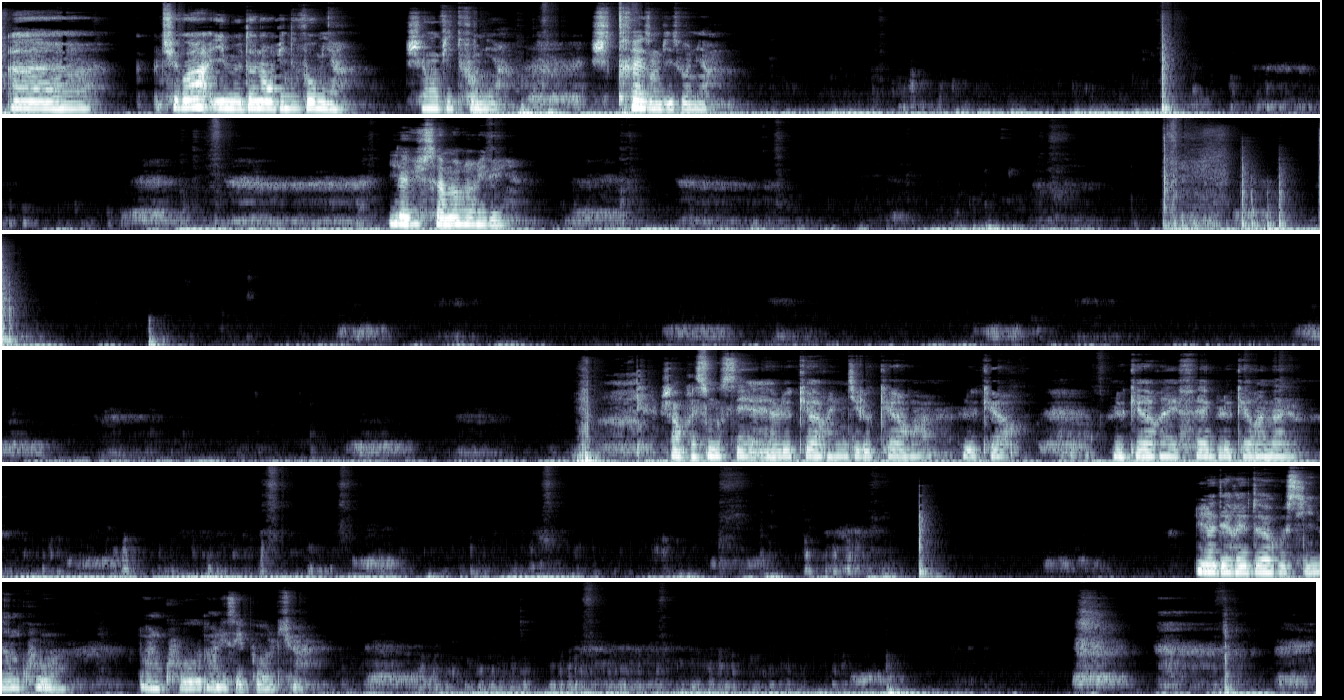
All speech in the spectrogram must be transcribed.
Euh, tu vois, il me donne envie de vomir. J'ai envie de vomir. J'ai très envie de vomir. Il a vu sa mort arriver. J'ai l'impression que c'est euh, le cœur. Il me dit le cœur, le cœur. Le cœur est faible, le cœur a mal. Il a des raideurs aussi dans le cou, dans le cou, dans les épaules, tu vois.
